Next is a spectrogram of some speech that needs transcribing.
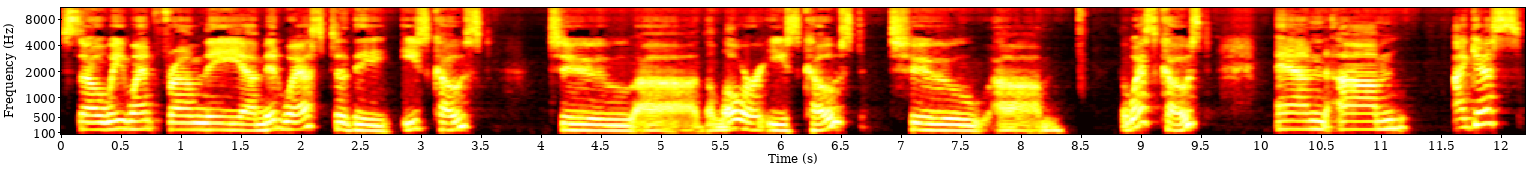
So we went from the uh, Midwest to the East Coast to uh, the lower East Coast to um, the West Coast, and um, I guess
